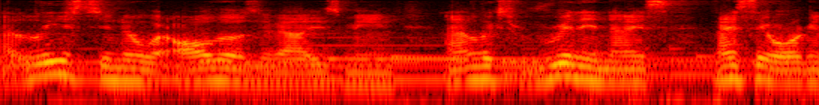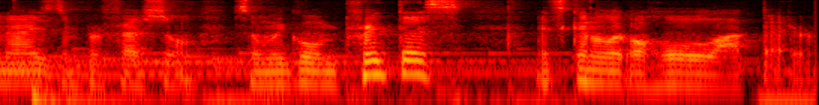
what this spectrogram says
at least you know what all those values mean. And it looks really nice, nicely organized and professional. So when we go and print this, it's going to look a whole lot better.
